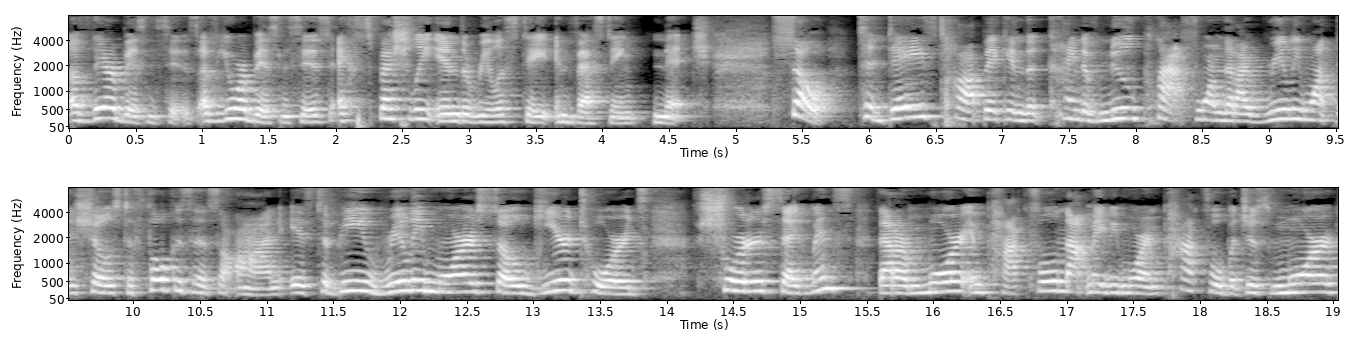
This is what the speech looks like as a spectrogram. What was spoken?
of their businesses, of your businesses, especially in the real estate investing niche. So today's topic and the kind of new platform that I really want the shows to focus us on is to be really more so geared towards shorter segments that are more impactful, not maybe more impactful, but just more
